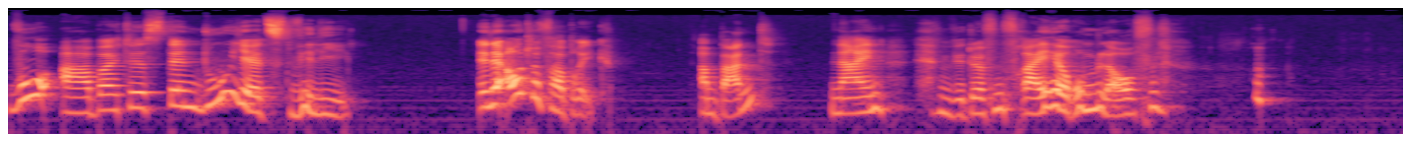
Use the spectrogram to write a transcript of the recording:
Wo arbeitest denn du jetzt, Willi? In der Autofabrik. Am Band? Nein, wir dürfen frei herumlaufen.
